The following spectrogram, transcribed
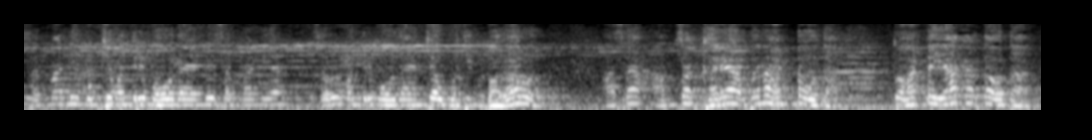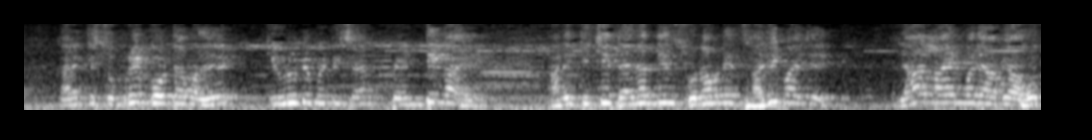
सन्मान्य मुख्यमंत्री महोदयांनी सन्मान्य सर्व मंत्री महोदयांच्या उपस्थित बघावं असा आमचा खऱ्या अर्थानं हट्ट होता. तो हट्ट याकरता होता. कारण की सुप्रीम कोर्टामध्ये क्युरिटी पिटिशन पेंटिंग आहे. आणि तिची दैनंदिन सुनावणी झाली पाहिजे. या लाईनमध्ये आम्ही आहोत.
